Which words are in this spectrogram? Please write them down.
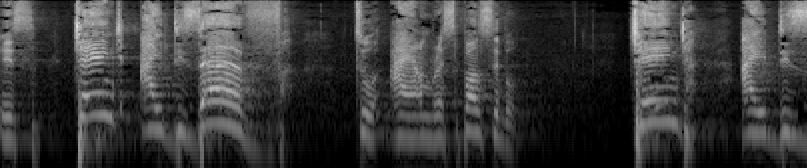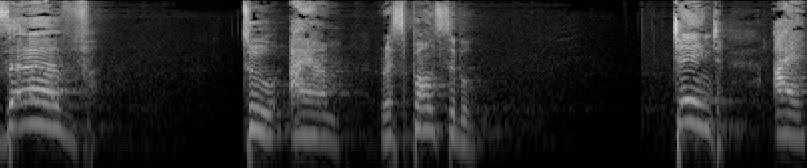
is change I deserve to I am responsible. Change I deserve to I am responsible. Change I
